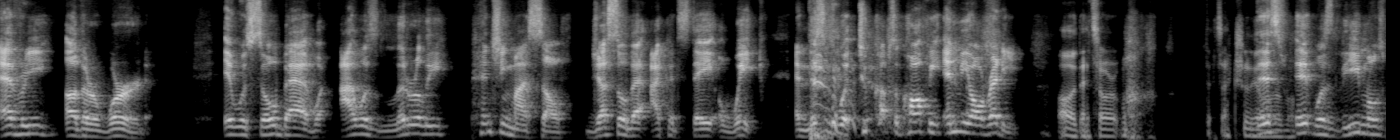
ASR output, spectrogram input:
every other word. It was so bad. What i was literally pinching myself just so that i could stay awake. And this is with two cups of coffee in me already. Oh that's horrible. That's actually this horrible. it was the most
